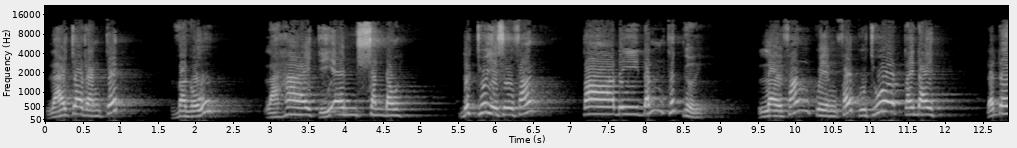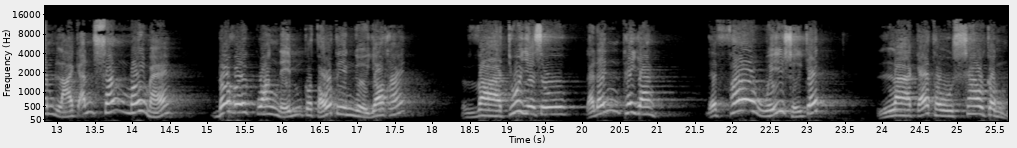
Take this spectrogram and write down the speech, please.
lại cho rằng chết và ngủ là hai chị em sanh đôi. Đức chúa giêsu phán, ta đi đánh thức người. Lời phán quyền phép của chúa trên đây đã đem lại cái ánh sáng mới mẻ đối với quan niệm của tổ tiên người do thái. Và chúa giêsu đã đến thế gian để phá hủy sự chết là kẻ thù sau cùng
